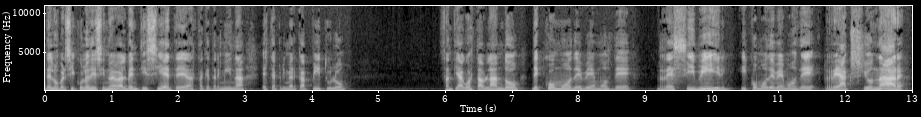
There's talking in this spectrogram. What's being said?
de los versículos 19 al 27, hasta que termina este primer capítulo, Santiago está hablando de cómo debemos de recibir y cómo debemos de reaccionar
